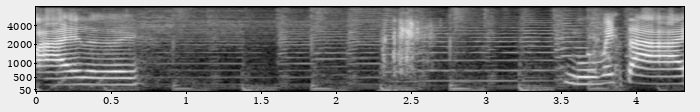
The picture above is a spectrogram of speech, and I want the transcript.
ตายเลย งูไม่ตาย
